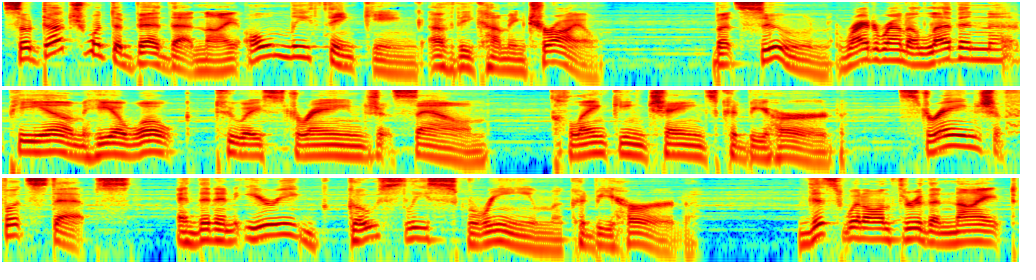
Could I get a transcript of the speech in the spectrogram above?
So, Dutch went to bed that night only thinking of the coming trial. But soon, right around 11 p.m., he awoke to a strange sound. Clanking chains could be heard, strange footsteps, and then an eerie, ghostly scream could be heard. This went on through the night,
